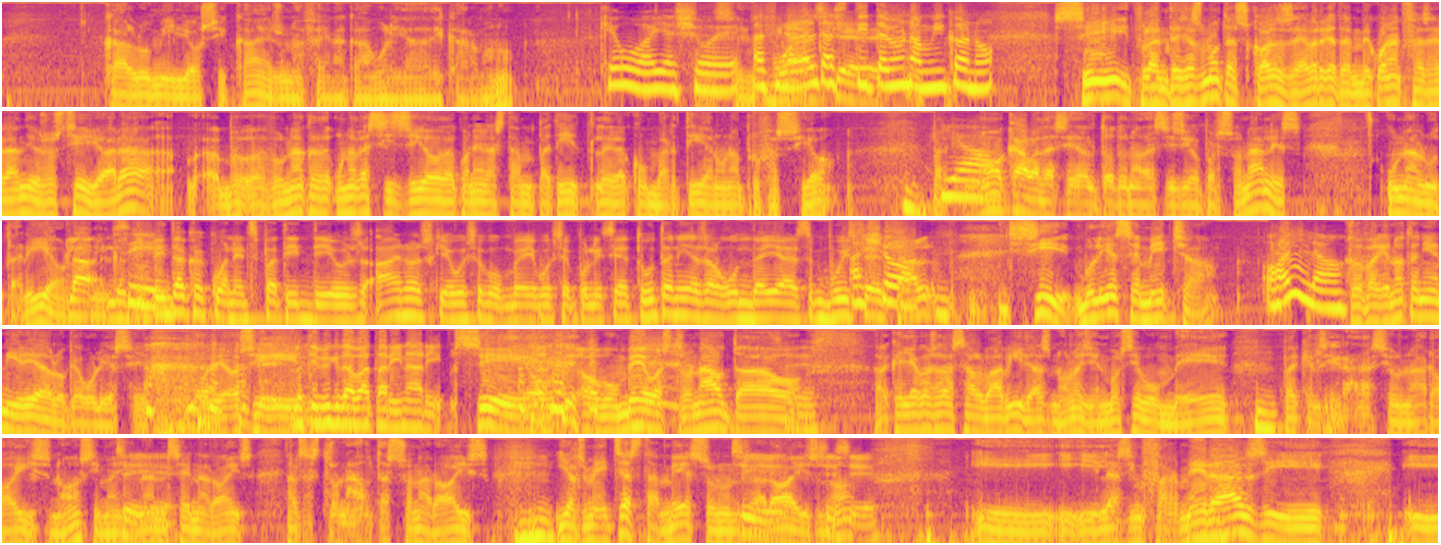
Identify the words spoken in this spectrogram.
que a lo millor sí que és una feina que volia dedicar-me no? Que guai, això, Sí, eh? sí. Al final Buah, el destí que- també una mica, no? Sí, i et planteges moltes coses, eh? perquè també quan et fas gran dius, hòstia, jo ara una, una decisió de quan eres tan petit l'he de convertir en una professió, perquè Ja. no acaba de ser del tot una decisió personal, és una loteria una Clar, mica. Sí. de que quan ets petit dius ah, no, és que jo vull ser bomber, vull ser policia tu tenies algun deies, vull ser Això. tal Sí, volia ser metge, Hola! Però perquè no tenia ni idea del que volia ser. Volia, o sigui, Lo típic de veterinari. Sí, o, o bomber o astronauta o Sí. aquella cosa de salvar vides, no? La gent vol ser bomber mm. perquè els agrada ser un herois, no? S'imaginen Sí. sent herois. Els astronautes són herois i els metges també són uns Sí, herois, sí, no? sí. I, i, i les infermeres i, i,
